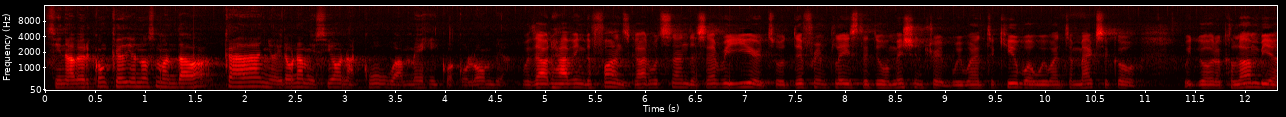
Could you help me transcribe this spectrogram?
Sin haber con qué Dios nos mandaba cada año ir a una misión a Cuba, a México, a Colombia. Without having the funds, God would send us every year to a different place to do a mission trip. We went to Cuba, we went to Mexico, we'd go to Colombia,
